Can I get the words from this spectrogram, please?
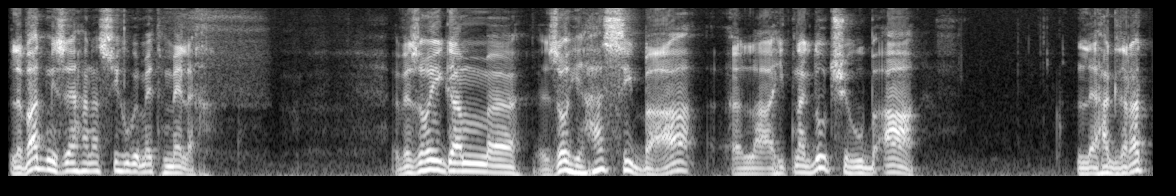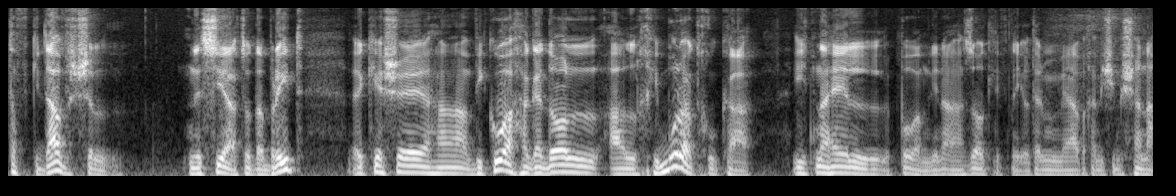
לבד מזה הנשיא הוא באמת מלך. וזוהי גם, אה, זוהי הסיבה להתנגדות שהובעה להגדרת תפקידיו של נשיא ארצות הברית, אה, כשהוויכוח הגדול על חיבור התחוקה התנהל פה במדינה הזאת לפני יותר מ-150 שנה.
